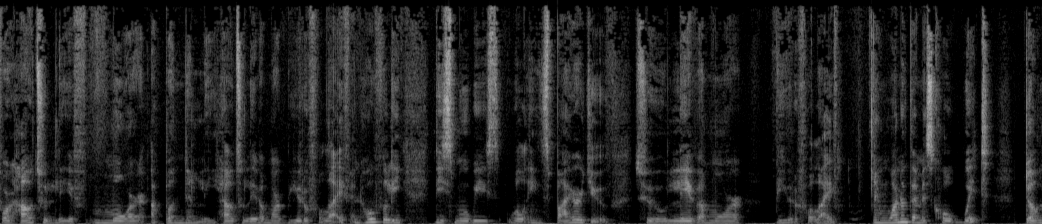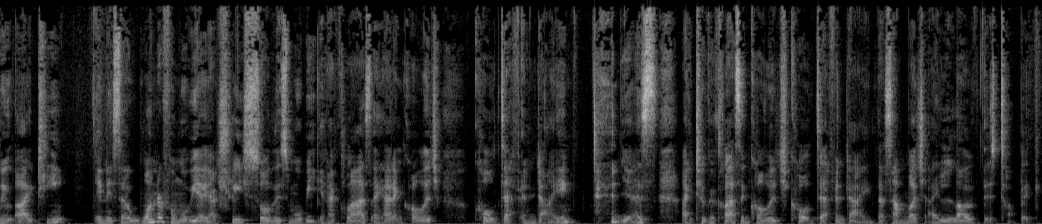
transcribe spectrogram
for how to live more abundantly, how to live a more beautiful life. And hopefully, these movies will inspire you to live a more beautiful life. And one of them is called Wit, W I T. And it's a wonderful movie. I actually saw this movie in a class I had in college called Death and Dying. yes, I took a class in college called Death and Dying. That's how much I love this topic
